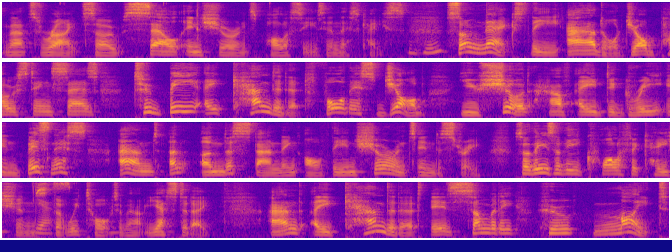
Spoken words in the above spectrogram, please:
That's right. So sell insurance policies in this case. Mm -hmm. So next, the ad or job posting says to be a candidate for this job, you should have a degree in business and an understanding of the insurance industry. So these are the qualifications yes. that we talked about yesterday. And a candidate is somebody who might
